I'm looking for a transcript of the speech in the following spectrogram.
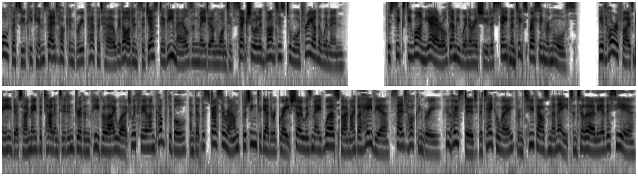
Author Suki Kim said Hockenberry peppered her with odd and suggestive emails and made unwanted sexual advances toward three other women. The 61-year-old Emmy winner issued a statement expressing remorse. It horrifies me that I made the talented and driven people I worked with feel uncomfortable, and that the stress around putting together a great show was made worse by my behavior, said Hockenberry, who hosted The Takeaway from 2008 until earlier this year.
